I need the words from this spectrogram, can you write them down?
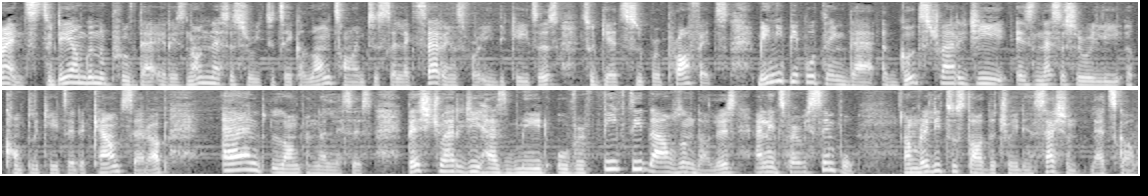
Friends, today I'm going to prove that it is not necessary to take a long time to select settings for indicators to get super profits. Many people think that a good strategy is necessarily a complicated account setup and long analysis. This strategy has made over $50,000 and it's very simple. I'm ready to start the trading session. Let's go.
